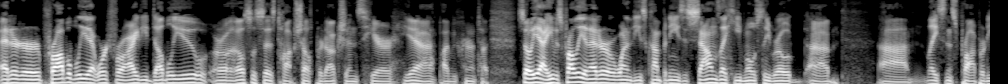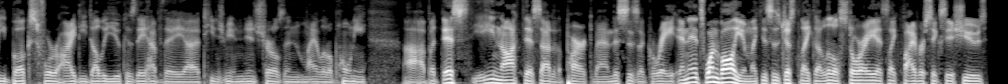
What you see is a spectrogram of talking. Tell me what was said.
editor probably that worked for IDW, or also says Top Shelf Productions here. Yeah, Bobby Top. So yeah, he was probably an editor of one of these companies. It sounds like he mostly wrote. Um, uh, licensed property books for IDW because they have the uh, Teenage Mutant Ninja Turtles and My Little Pony. Uh, but this, he knocked this out of the park, man. This is a great, and it's one volume. Like this is just like a little story. It's like five or six issues,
